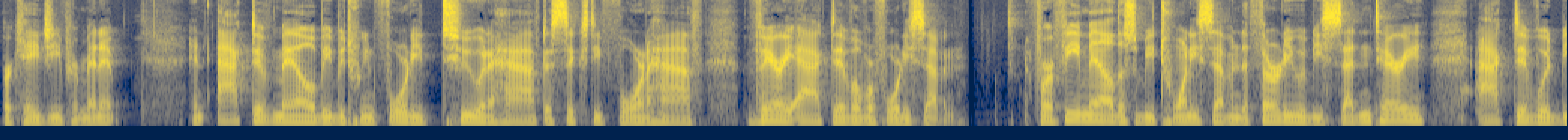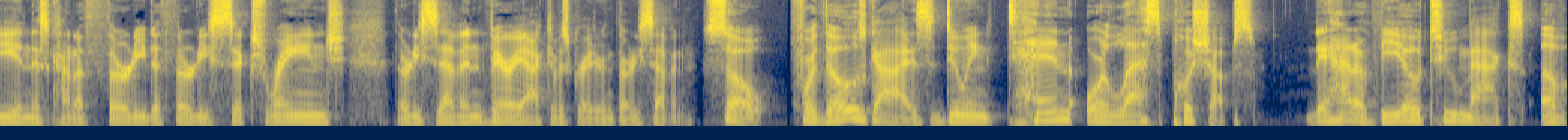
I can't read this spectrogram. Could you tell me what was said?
per kg per minute. An active male will be between 42 and a half to 64 and a half. Very active over 47. For a female, this would be 27 to 30 would be sedentary. Active would be in this kind of 30 to 36 range. 37, very active is greater than 37. So, for those guys doing 10 or less push-ups, they had a VO2 max of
